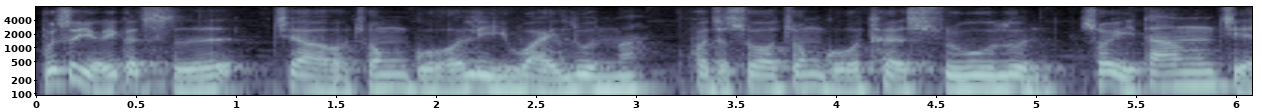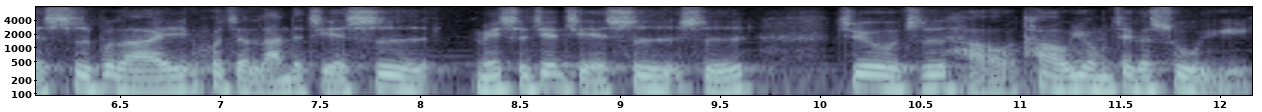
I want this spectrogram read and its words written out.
不是有一个词叫“中国例外论”吗？或者说“中国特殊论”？所以当解释不来或者懒得解释、没时间解释时，就只好套用这个术语，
